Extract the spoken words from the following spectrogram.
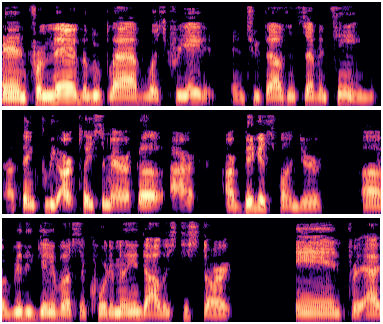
And from there, the Loop Lab was created in 2017. Uh, thankfully, ArtPlace America, our, our biggest funder, uh, really gave us a quarter million dollars to start. And for uh,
